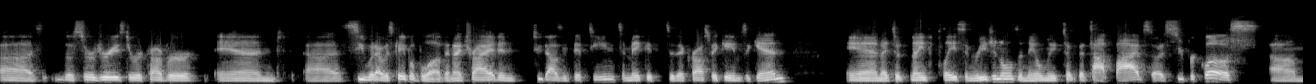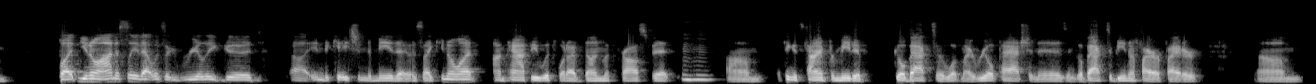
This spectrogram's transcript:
uh those surgeries to recover and uh see what i was capable of. And i tried in 2015 to make it to the crossfit games again. And i took ninth place in regionals and they only took the top five so i was super close. Um but you know honestly that was a really good uh, indication to me that it was like you know what? I'm happy with what i've done with crossfit. Hmm um, I think it's time for me to go back to what my real passion is and go back to being a firefighter um,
